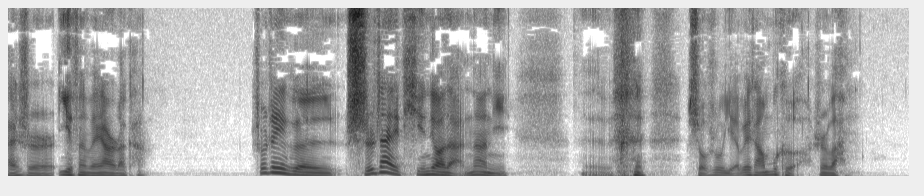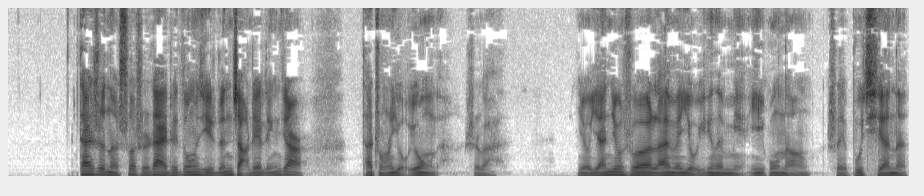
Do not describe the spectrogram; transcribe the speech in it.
还是一分为二的看，说这个实在提心吊胆，那你，呃，手术也未尝不可，是吧？但是呢，说实在，这东西人长这零件它总是有用的，是吧？有研究说阑尾有一定的免疫功能，所以不切呢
